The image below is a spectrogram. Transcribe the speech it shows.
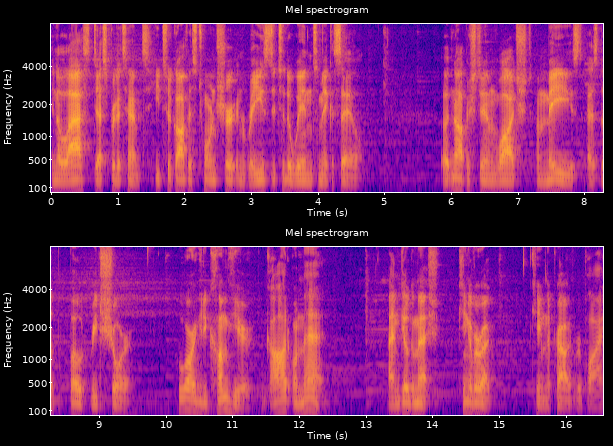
In a last desperate attempt, he took off his torn shirt and raised it to the wind to make a sail. Utnapishtim watched, amazed, as the boat reached shore. Who are you to come here, God or man? I am Gilgamesh, king of Uruk, came the proud reply.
